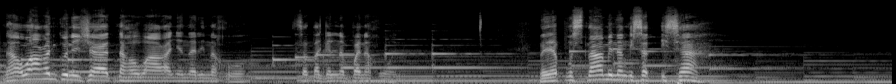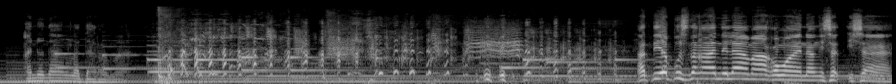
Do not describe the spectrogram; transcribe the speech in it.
Nahawakan ko na siya at nahawakan niya na rin ako sa tagal ng panahon. Nayapos namin ang isa't isa. Ano na ang nadarama? at niyapos na nga nila mga kawan ang isa't isa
